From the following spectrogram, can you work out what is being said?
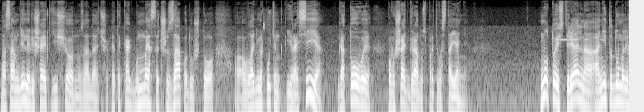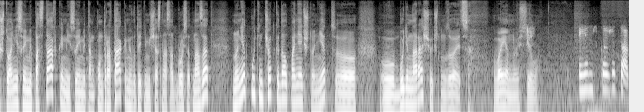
на самом деле решает еще одну задачу. Это как бы месседж Западу, что а, Владимир Путин и Россия готовы повышать градус противостояния. Ну, то есть, реально, они-то думали, что они своими поставками, своими там контратаками, вот этими сейчас нас отбросят назад. Но нет, Путин четко дал понять, что нет, э, э, будем наращивать, что называется, военную силу. Я вам скажу так,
